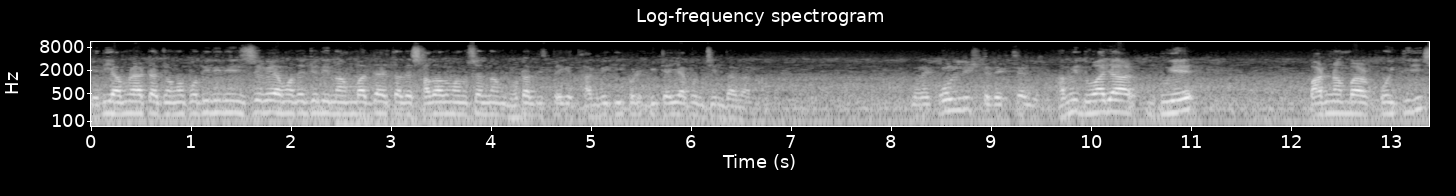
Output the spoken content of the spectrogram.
যদি আমরা একটা জনপ্রতিনিধি হিসেবে আমাদের যদি নাম বাদ যায় তাহলে সাধারণ মানুষের নাম ভোটার লিস্ট থেকে থাকবে কি করে? এটাই এখন চিন্তা ভাবনা মানে কোন লিস্টে দেখছেন? আমি দু হাজার দুয়ে ওয়ার্ড নাম্বার পঁয়ত্রিশ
